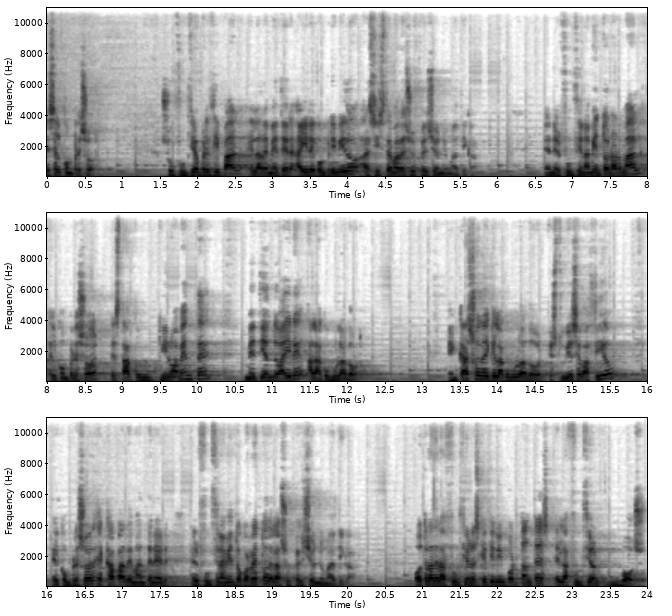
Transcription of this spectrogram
es el compresor. Su función principal es la de meter aire comprimido al sistema de suspensión neumática. En el funcionamiento normal, el compresor está continuamente metiendo aire al acumulador. En caso de que el acumulador estuviese vacío, el compresor es capaz de mantener el funcionamiento correcto de la suspensión neumática. Otra de las funciones que tiene importantes es la función BOS,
